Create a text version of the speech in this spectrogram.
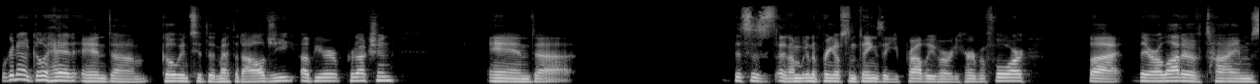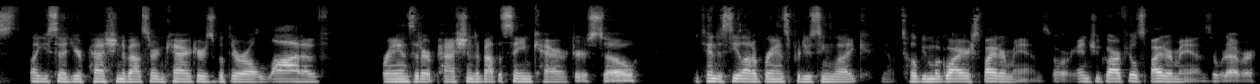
We're going to go ahead and um, go into the methodology of your production. And uh, this is and i'm going to bring up some things that you probably have already heard before but there are a lot of times like you said you're passionate about certain characters but there are a lot of brands that are passionate about the same characters. So you tend to see a lot of brands producing like you know toby maguire spider-mans or andrew garfield spider-mans or whatever.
